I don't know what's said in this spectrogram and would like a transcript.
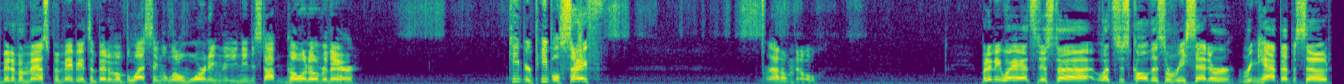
bit of a mess, but maybe it's a bit of a blessing, a little warning that you need to stop going over there. Keep your people safe. I don't know. But anyway, let's just uh, let's just call this a resetter recap episode.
